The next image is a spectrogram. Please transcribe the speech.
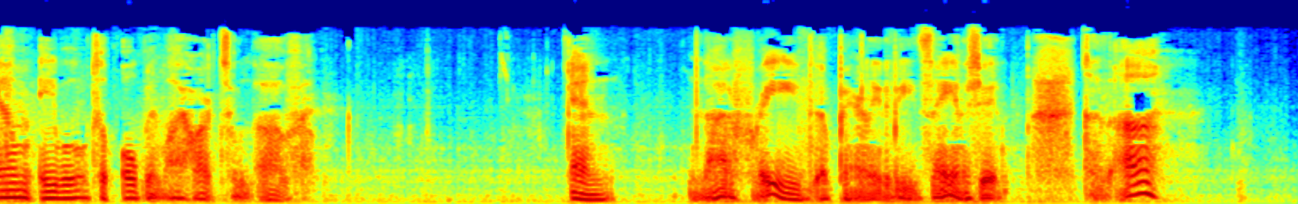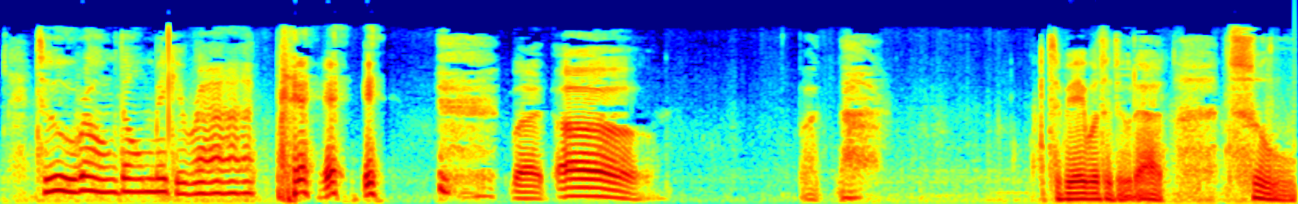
am able to open my heart to love. And not afraid, apparently, to be saying the shit. Cause, uh, two wrongs don't make it right. but, oh, but, to be able to do that, to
